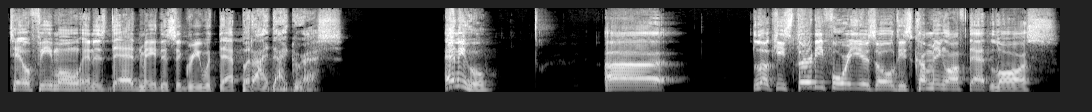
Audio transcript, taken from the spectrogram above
Teofimo and his dad may disagree with that, but I digress. Anywho, uh, look, he's 34 years old. He's coming off that loss.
